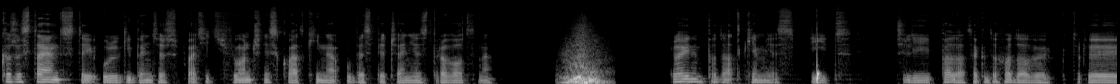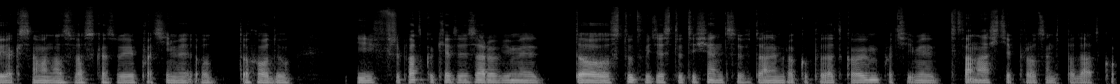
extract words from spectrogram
korzystając z tej ulgi będziesz płacić wyłącznie składki na ubezpieczenie zdrowotne. Kolejnym podatkiem jest PIT, czyli podatek dochodowy, który jak sama nazwa wskazuje płacimy od dochodu. I w przypadku kiedy zarobimy do 120 tysięcy w danym roku podatkowym płacimy 12% podatku.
